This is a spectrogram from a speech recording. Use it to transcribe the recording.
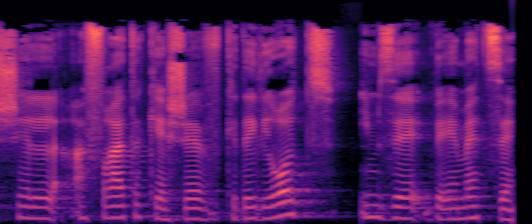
של הפרעת הקשב, כדי לראות אם זה באמת זה.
